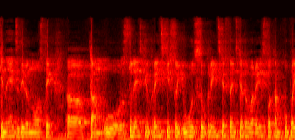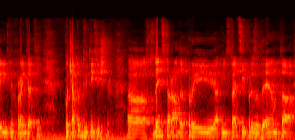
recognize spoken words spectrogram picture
кінець 90-х, е, там у студентський український союз, українське студентське товариство, там купа різних організацій. Початок 2000-х, Е, студентська рада при адміністрації президента,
